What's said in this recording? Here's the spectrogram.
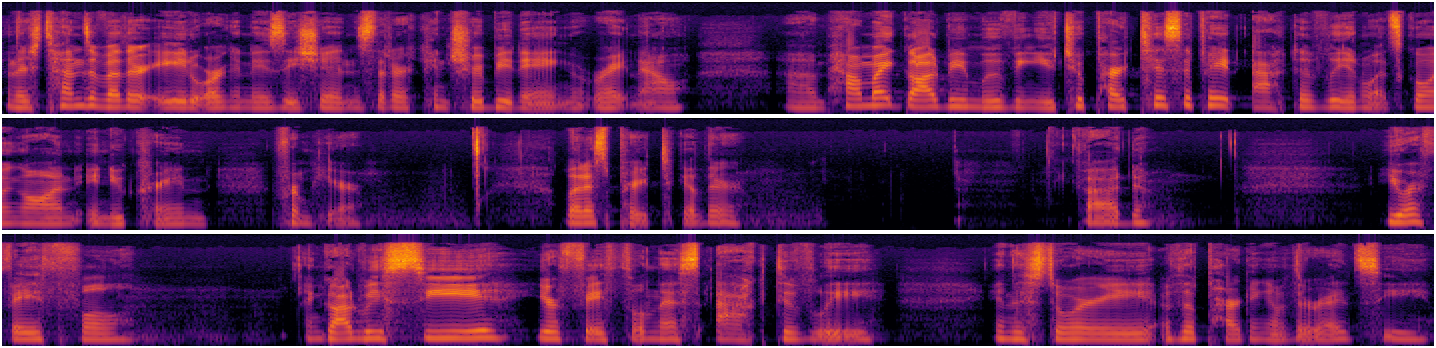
And there's tons of other aid organizations that are contributing right now. Um, how might God be moving you to participate actively in what's going on in Ukraine from here? Let us pray together. God, You are faithful. And God, we see your faithfulness actively in the story of the parting of the Red Sea.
